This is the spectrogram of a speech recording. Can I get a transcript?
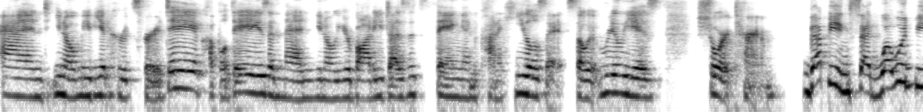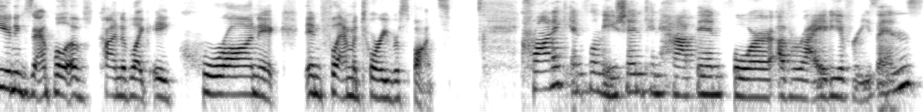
and, you know, maybe it hurts for a day, a couple days, and then, you know, your body does its thing and kind of heals it. So it really is short term. That being said, what would be an example of kind of like a chronic inflammatory response? Chronic inflammation can happen for a variety of reasons.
